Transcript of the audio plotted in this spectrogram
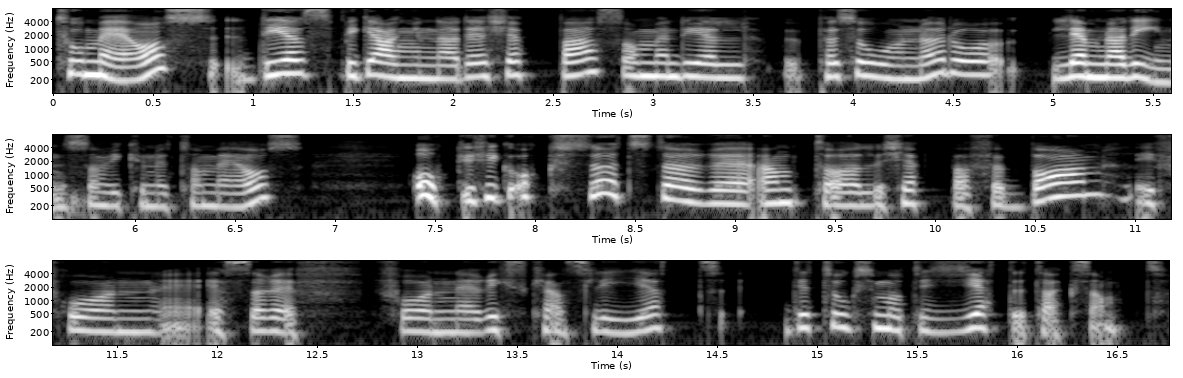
tog med oss dels begagnade käppar som en del personer då lämnade in som vi kunde ta med oss. Och vi fick också ett större antal käppar för barn ifrån eh, SRF, från eh, Rikskansliet. Det togs emot jättetacksamt.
